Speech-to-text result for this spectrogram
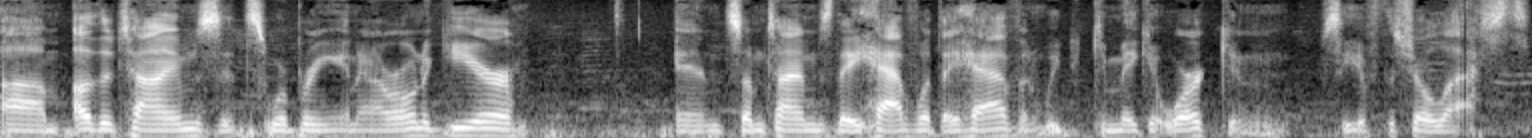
Um, other times it's we're bringing in our own gear, and sometimes they have what they have, and we can make it work and see if the show lasts.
